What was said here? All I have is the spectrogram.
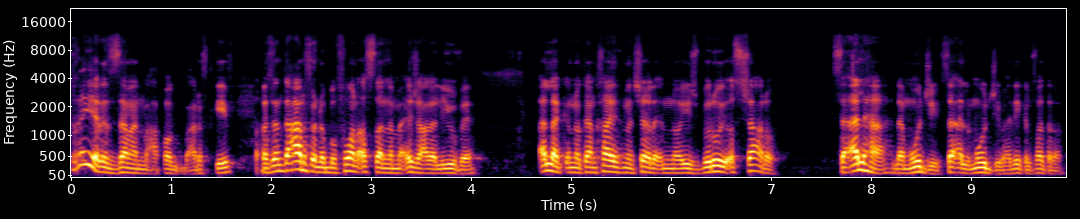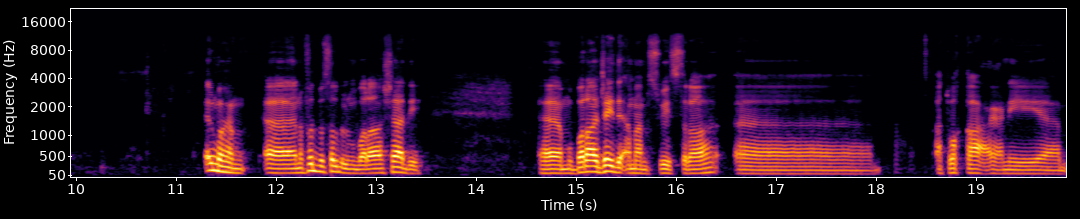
تغير الزمن مع بوجبا عرفت كيف؟ بس انت عارف انه بوفون أصلا لما اجى على اليوفي قال لك إنه كان خايف من شغلة إنه يجبروه يقص شعره. سألها لموجي سأل موجي بهذيك الفترة. المهم آه نفوت بصلب المباراة. شادي آه مباراة جيدة أمام سويسرا آه أتوقع يعني آه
